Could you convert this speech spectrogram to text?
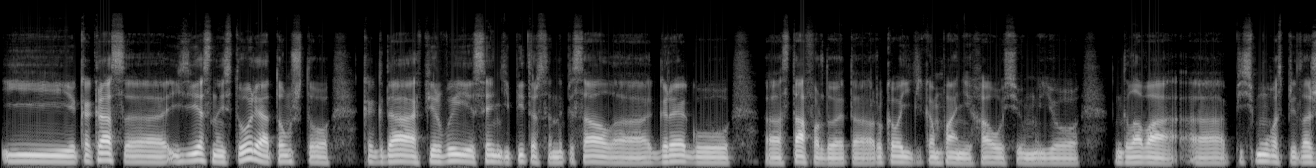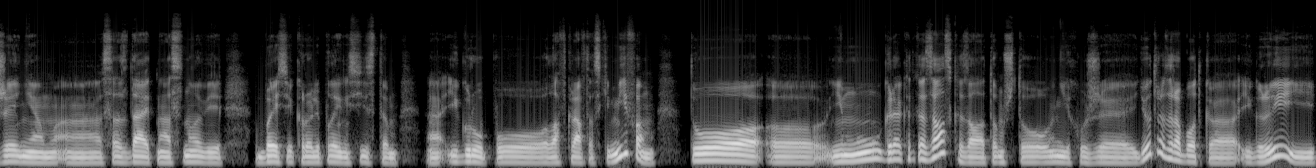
И как раз э, известна история о том, что когда впервые Сэнди Питерсон написал э, Грегу э, Стаффорду, это руководитель компании Хаосиум, ее глава, э, письмо с предложением э, создать на основе Basic Role Playing System э, игру по лавкрафтовским мифам, то э, ему Грег отказал, сказал о том, что у них уже идет разработка игры, и,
